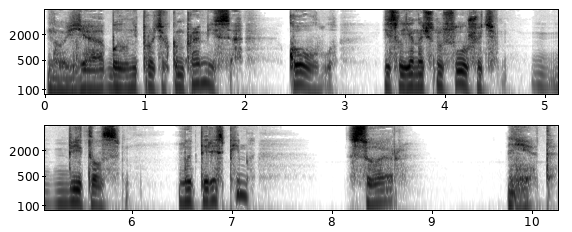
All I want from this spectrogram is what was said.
Но я был не против компромисса. Коул, если я начну слушать Битлз, мы переспим? Сойер? Нет.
